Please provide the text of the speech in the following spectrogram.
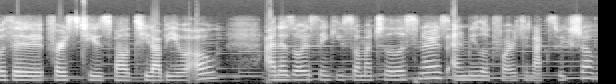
with the first two spelled T W O. And as always, thank you so much to the listeners, and we look forward to next week's show.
